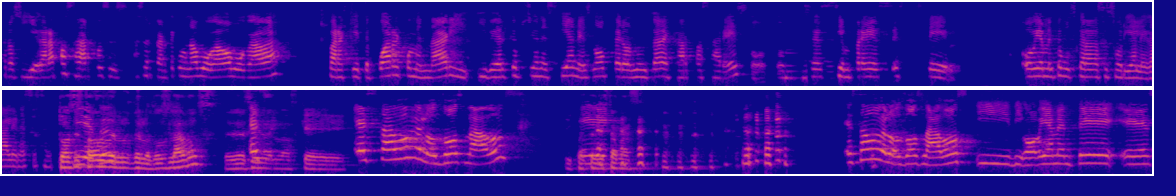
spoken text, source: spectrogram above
pero si llegara a pasar, pues es acercarte con un abogado o abogada para que te pueda recomendar y, ver qué opciones tienes, ¿no? Pero nunca dejar pasar eso. Entonces, siempre es, este, obviamente buscar asesoría legal en ese sentido. ¿Tú has estado de, los dos lados? Es decir, de los que... He estado de los dos lados. ¿Y cuánto te gusta más? he estado de los dos lados y digo, obviamente es,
